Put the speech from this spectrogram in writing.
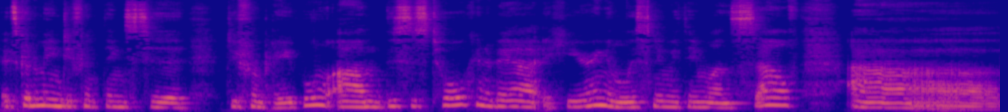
It's going to mean different things to different people. Um, this is talking about hearing and listening within oneself. Uh,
